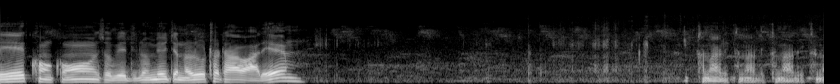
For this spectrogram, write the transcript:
လေးခွန်ခွန်ဆိုပြီးဒီလိုမျိုးကျွန်တော်တို့ထွက်ထားပါတယ်ခဏလေးခဏလေးခဏလေးခဏ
